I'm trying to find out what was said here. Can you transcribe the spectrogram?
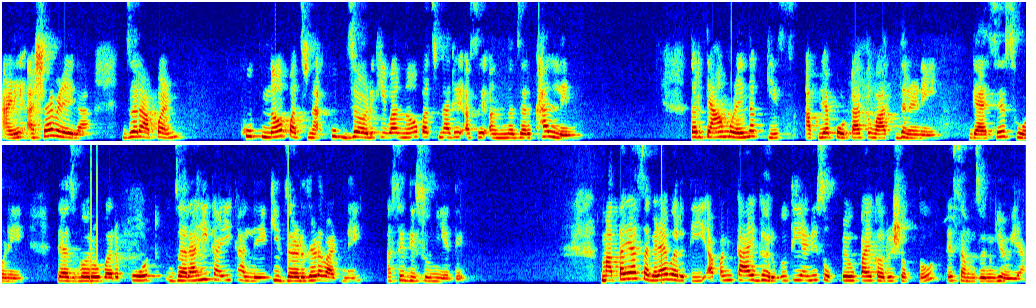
आणि अशा वेळेला जर आपण खूप न पचणार खूप जड किंवा न पचणारे असे अन्न जर खाल्ले तर त्यामुळे नक्कीच आपल्या पोटात वात धरणे गॅसेस होणे त्याचबरोबर पोट जराही काही खाल्ले की जडजड वाटणे असे दिसून येते. माता या सगळ्यावरती आपण काय घरगुती आणि सोपे उपाय करू शकतो ते समजून घेऊया.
